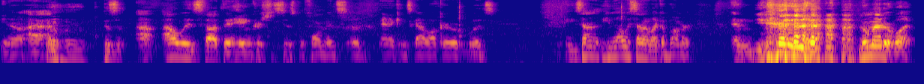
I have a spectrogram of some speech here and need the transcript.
You know, I because mm-hmm. I, I always thought that Hayden Christensen's performance of Anakin Skywalker was he sounded he always sounded like a bummer, and Yeah. no matter what,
